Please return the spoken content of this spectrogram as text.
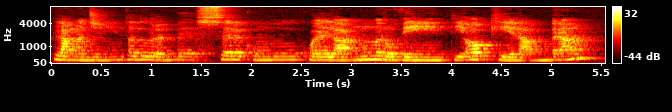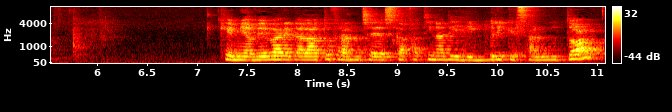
la magenta dovrebbe essere comunque la numero 20 occhi e labbra che mi aveva regalato Francesca Fatina dei Libri che saluto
